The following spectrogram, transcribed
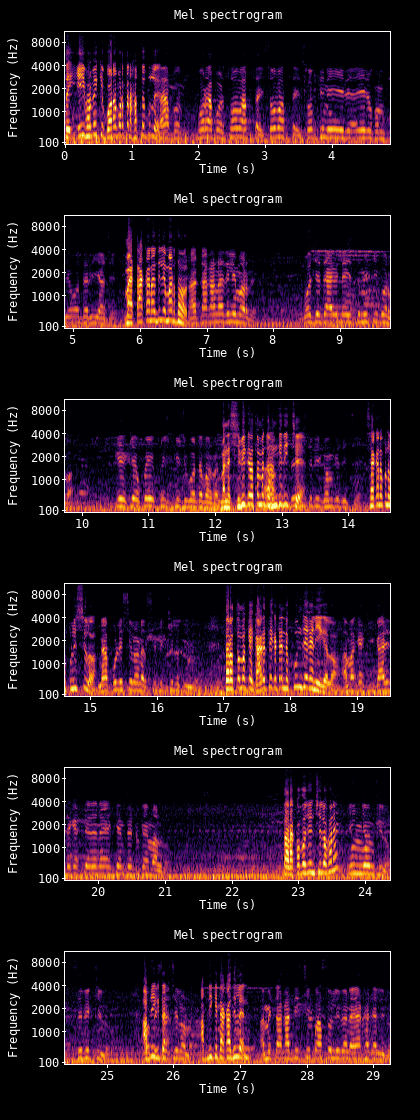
তো এইভাবে কি বরাবর তার হাতটা তুলে? হ্যাঁ পরাপর সব আপতাই সব আপতাই সব দিনে এই- এইরকম কি ওদেরই আছে। মানে টাকা না দিলে মারধর? আর টাকা না দিলে মারবে। বলছে তাই বলে তুমি কি করবা? কেউ কিছু- করতে পারবে মানে সিভিকরা তোমাকে হুমকি দিচ্ছে? সিভিক- সিভিক হুমকি দিচ্ছে। সেখানে কোনো পুলিশ ছিল? না পুলিশ ছিল না সিভিক ছিল তিনজন। তারা তোমাকে গাড়ি থেকে টেনে কোন জায়গায় নিয়ে গেল? আমাকে কি গাড়ি থেকে ক্যাম্পে ঢুকে মারলো? তারা কতজন ছিল ওখানে? তিনজন ছিল সিভিক ছিল। আপনি ছিল না। আপনি কি টাকা দিলেন? আমি টাকা দিচ্ছি পাঁচশো নিবে না এক হাজার নিবে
